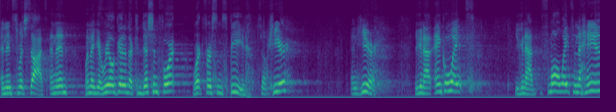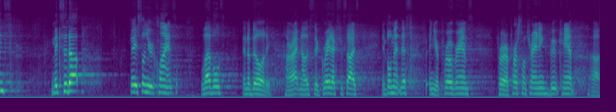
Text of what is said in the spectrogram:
and then switch sides. And then when they get real good and they're conditioned for it, work for some speed. So here and here. You can add ankle weights. You can add small weights in the hands. Mix it up based on your client's levels and ability. All right, now this is a great exercise. Implement this in your programs for personal training, boot camp. Uh,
